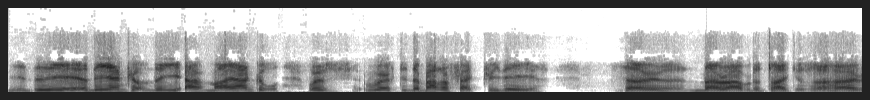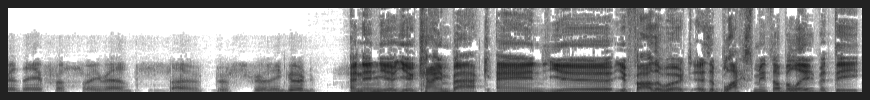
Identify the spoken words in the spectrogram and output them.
the, the uncle, the uh, my uncle was worked in the butter factory there, so they were able to take us uh, over there for three months. So it was really good. And then you, you came back and you, your father worked as a blacksmith, I believe, at the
